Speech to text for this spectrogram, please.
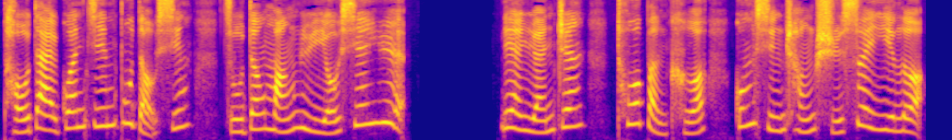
头戴冠巾不斗星，足蹬芒履游仙乐。练元针，脱本壳，功行成十岁亦乐。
